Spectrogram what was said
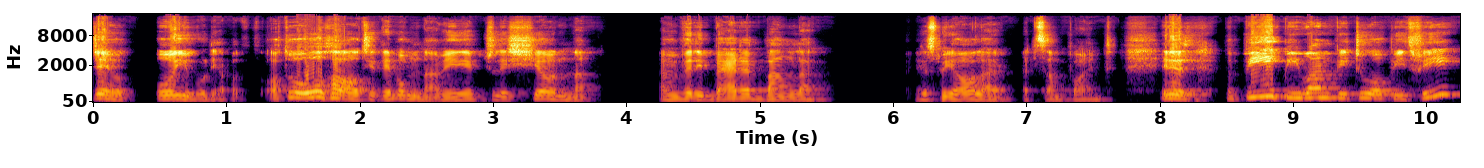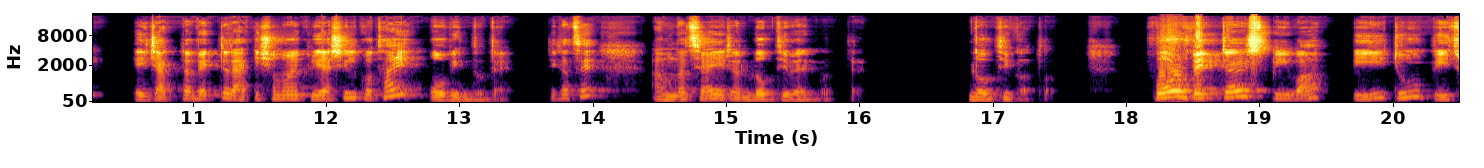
যাই হোক ওই বলি আপাতত। অথবা ও হওয়া উচিত এবং না আমি অ্যাকচুয়ালি শিওর না। I am very bad at Bangla. I guess we all are at some point. It is the P, P1, P2 ও P3 এই চারটা ভেক্টর একই সময় ক্রিয়াশীল কোথায়? ও বিন্দুতে। ঠিক আছে? আমরা চাই এটার লব্ধি বের করতে। লব্ধি কত? Four vectors p1 p2 p3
